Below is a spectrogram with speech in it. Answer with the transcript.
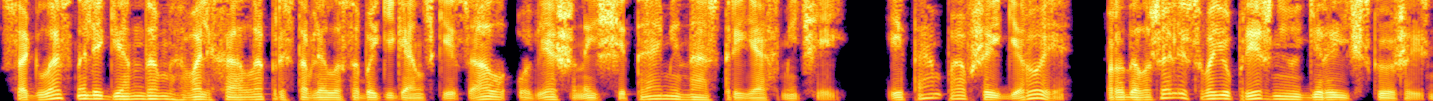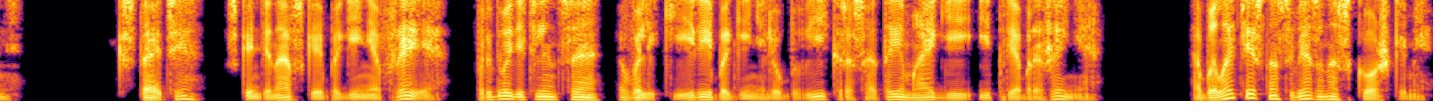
Согласно легендам, Вальхалла представляла собой гигантский зал, увешанный щитами на остриях мечей, и там павшие герои продолжали свою прежнюю героическую жизнь. Кстати, скандинавская богиня Фрея, предводительница Валькирии, богиня любви, красоты, магии и преображения, была тесно связана с кошками.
